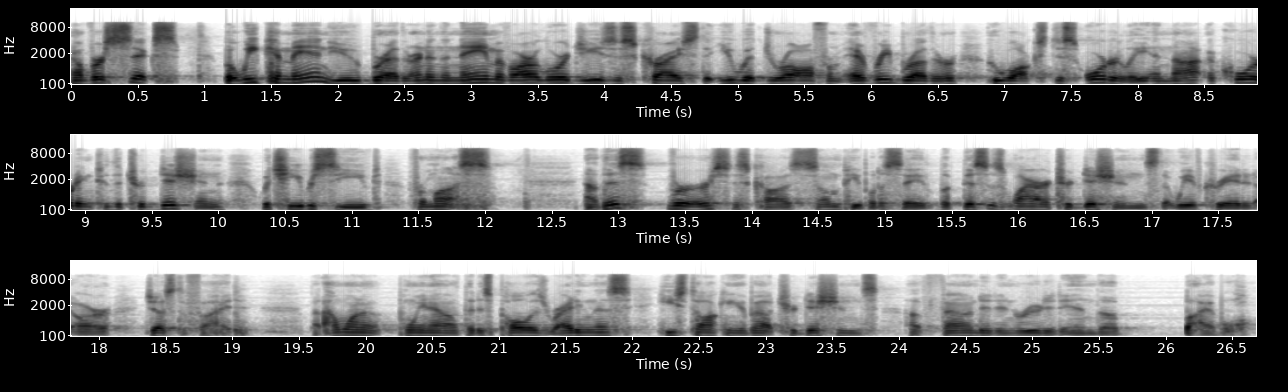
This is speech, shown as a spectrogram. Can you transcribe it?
Now, verse 6 But we command you, brethren, in the name of our Lord Jesus Christ, that you withdraw from every brother who walks disorderly and not according to the tradition which he received from us. Now, this verse has caused some people to say, look, this is why our traditions that we have created are justified. But I want to point out that as Paul is writing this, he's talking about traditions uh, founded and rooted in the Bible,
